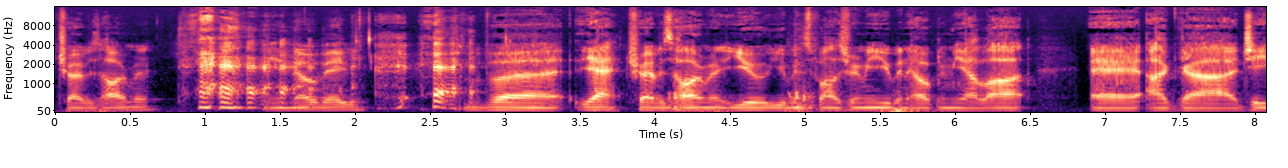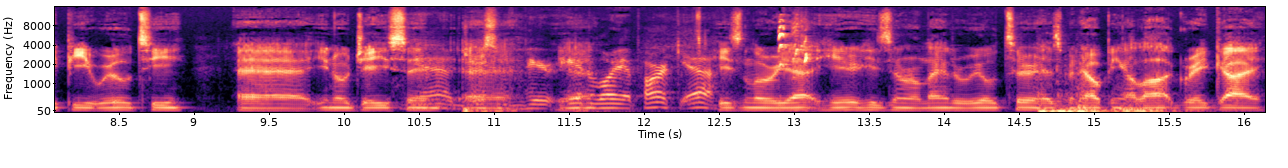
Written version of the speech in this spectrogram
Travis Harmon, you know, baby. But yeah, Travis Harmon, you you've been sponsoring me. You've been helping me a lot. Uh, I got JP Realty. Uh, you know Jason. yeah, Jason uh, here, yeah. here in Laureate Park. Yeah, He's in Laureate here. He's an Orlando realtor. Has been helping a lot. Great guy,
